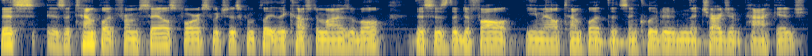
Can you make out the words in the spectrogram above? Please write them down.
This is a template from Salesforce, which is completely customizable. This is the default email template that's included in the Chargent package,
